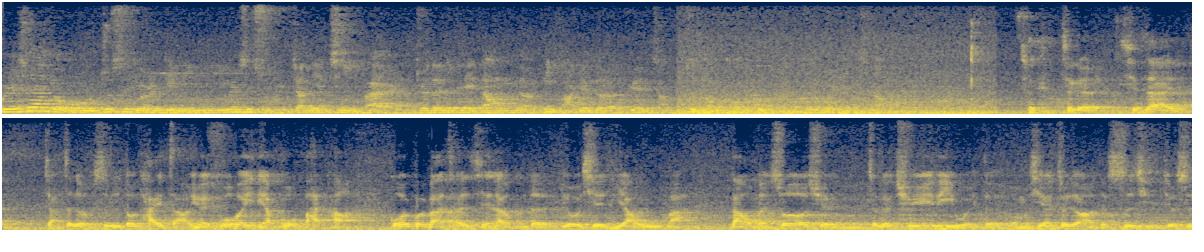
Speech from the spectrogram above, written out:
我觉得现在有就是有人点名你，因为是属于比较年轻一派，觉得你可以当呃立法院的院长，是龙头部分，这个委员知道？这个这个现在讲这个是不是都太早？因为国会一定要过半哈，国会过半才是现在我们的优先要务吧。那我们所有选这个区域立委的，我们现在最重要的事情就是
